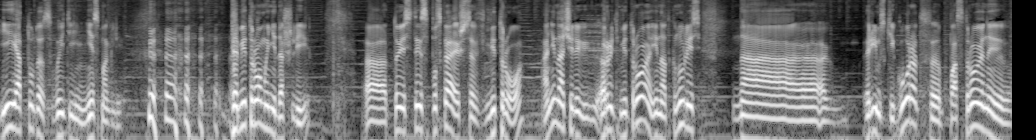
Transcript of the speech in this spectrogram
И оттуда выйти не смогли. До метро мы не дошли. А, То есть ты спускаешься в метро. Они начали рыть метро и наткнулись на римский город, э, построенный в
